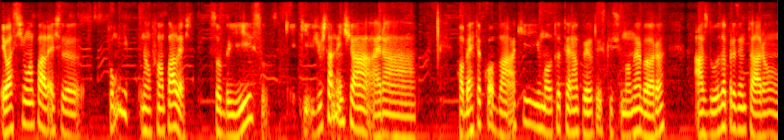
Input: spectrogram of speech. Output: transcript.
Eu assisti uma palestra, foi uma- não, foi uma palestra sobre isso, que, justamente a, era a Roberta Kovac e uma outra terapeuta, eu esqueci o nome agora, as duas apresentaram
